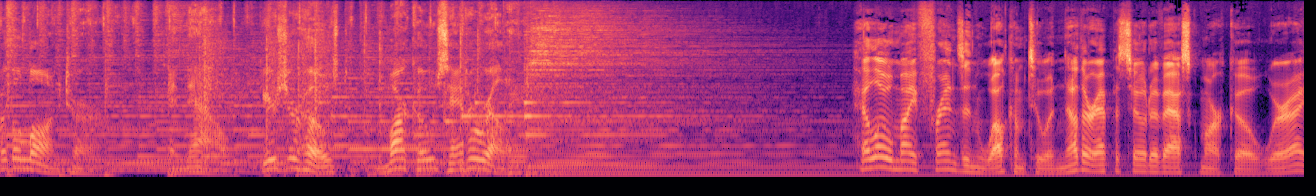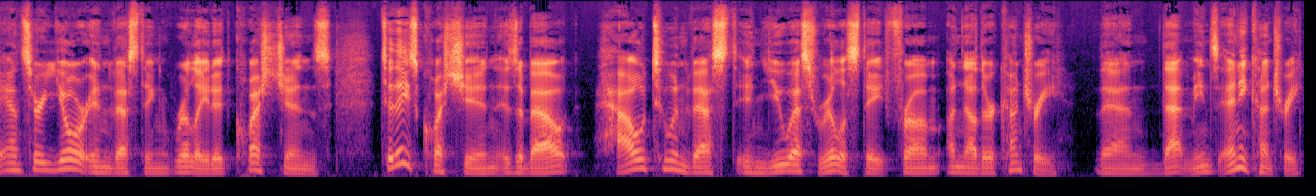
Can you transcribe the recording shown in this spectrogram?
for the long term. And now, here's your host, Marco Santarelli. Hello, my friends, and welcome to another episode of Ask Marco, where I answer your investing related questions. Today's question is about how to invest in U.S. real estate from another country. Then that means any country.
